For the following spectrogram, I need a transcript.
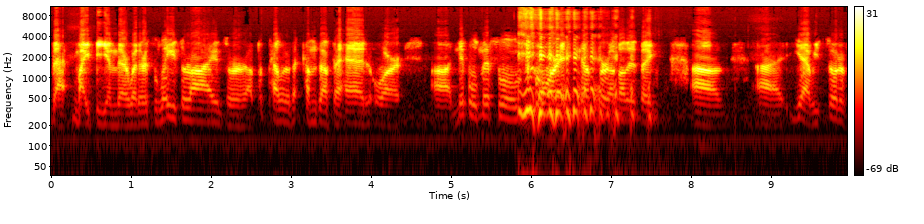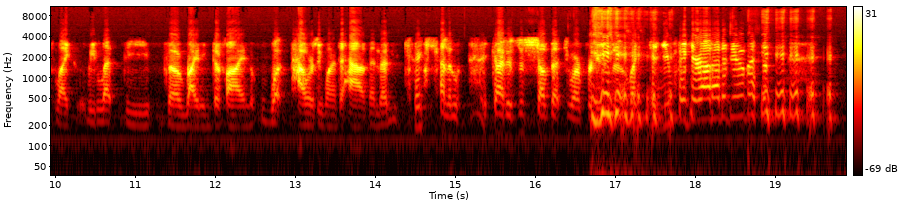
that might be in there, whether it's laser eyes or a propeller that comes out the head, or uh, nipple missiles, or any number of other things. Um, uh, yeah, we sort of like we let the the writing define what powers we wanted to have, and then kind of kind of just shove that to our producers. like, can you figure out how to do this?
